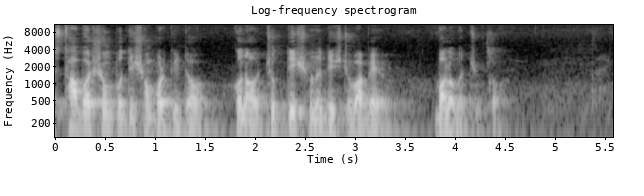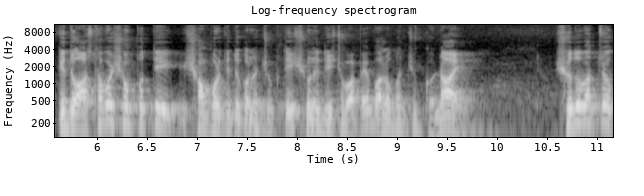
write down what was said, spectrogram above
স্থাবর সম্পত্তি সম্পর্কিত কোনো চুক্তি সুনির্দিষ্টভাবে বলবৎযোগ্য। কিন্তু অস্থাবর সম্পত্তি সম্পর্কিত কোনো চুক্তি সুনির্দিষ্টভাবে বলবৎযোগ্য নয়। শুধুমাত্র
